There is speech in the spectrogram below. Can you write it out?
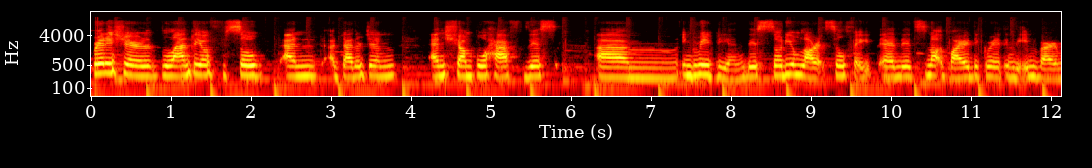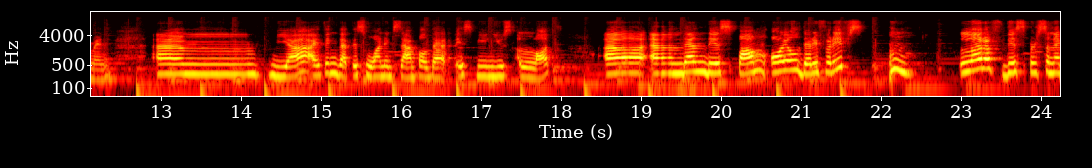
pretty sure plenty of soap and detergent and shampoo have this um, ingredient this sodium lauryl sulfate and it's not biodegrade in the environment um, yeah, I think that is one example that is being used a lot. Uh, and then this palm oil derivatives. a lot of these personal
